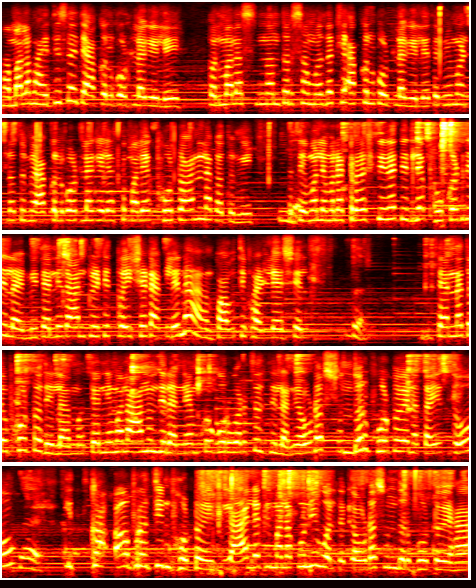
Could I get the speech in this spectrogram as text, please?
मला माहितीच नाही ते अक्कलकोटला गेले. पण मला नंतर समजलं की अक्कलकोटला गेले. तर मी म्हंटल तुम्ही अक्कलकोटला गेले असते मला एक फोटो आणला का तुम्ही? ते म्हणले मला ट्रस्टने ना तिथल्या फुकट दिलाय. मी त्यांनी दानपेटीत पैसे टाकले ना पावती फाडली असेल. त्यांना तो फोटो दिला. मग त्यांनी मला आणून दिला. नेमकं गुरुवारचाच दिला. एवढा सुंदर फोटो आहे ना ताई तो इतका अप्रतिम फोटो आहे. की आलं की मला कोणी बोलतं केवढा सुंदर फोटो आहे हा.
